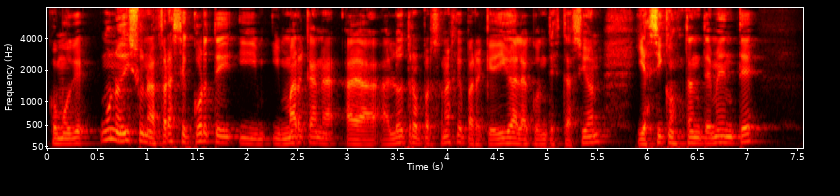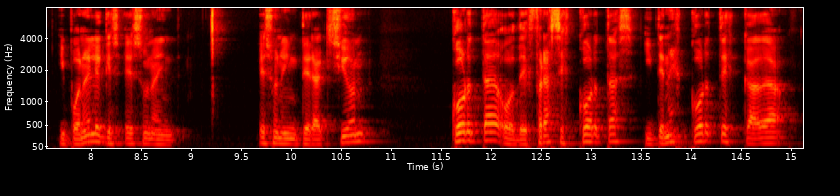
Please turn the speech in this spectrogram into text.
Como que uno dice una frase corte y, marcan al otro personaje para que diga la contestación y así constantemente. Y ponerle que es una, es una interacción corta o de frases cortas y tenés cortes cada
